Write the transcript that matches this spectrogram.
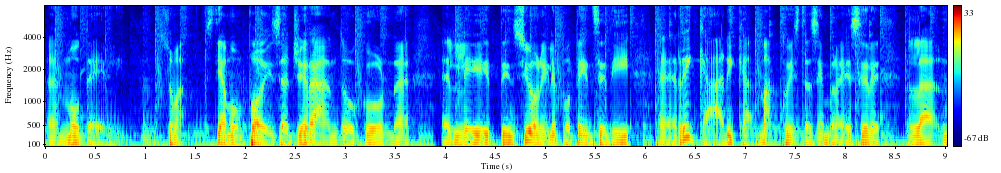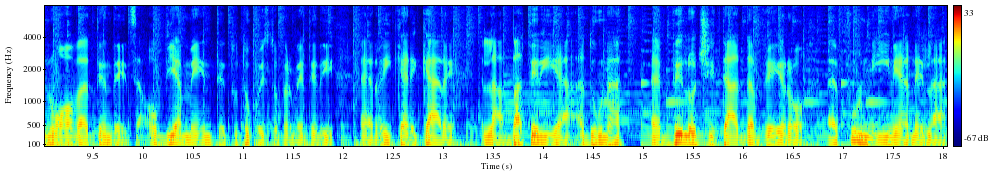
eh, modelli. Insomma, stiamo un po' esagerando con eh, le tensioni, le potenze di eh, ricarica, ma questa sembra essere la nuova tendenza. Ovviamente tutto questo permette di eh, ricaricare la batteria ad una eh, velocità davvero eh, fulminea nella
